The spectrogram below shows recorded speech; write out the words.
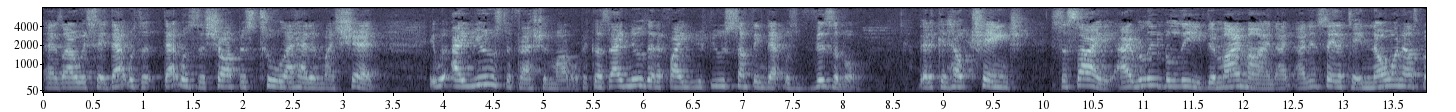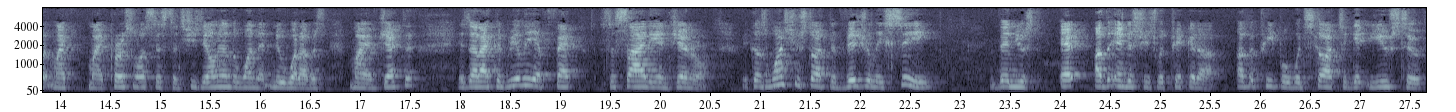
as I always say, that was the, that was the sharpest tool I had in my shed I used the fashion model because I knew that if I used something that was visible, that it could help change society. I really believed in my mind, I, I, didn't say that to no one else but my, my personal assistant. She's the only other one that knew what I was, my objective, is that I could really affect society in general. Because once you start to visually see, then you, other industries would pick it up. Other people would start to get used to,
